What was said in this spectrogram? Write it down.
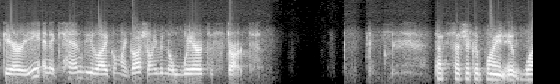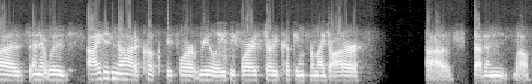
scary and it can be like, oh my gosh, I don't even know where to start. That's such a good point. It was, and it was. I didn't know how to cook before, really, before I started cooking for my daughter. Uh, seven, well,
